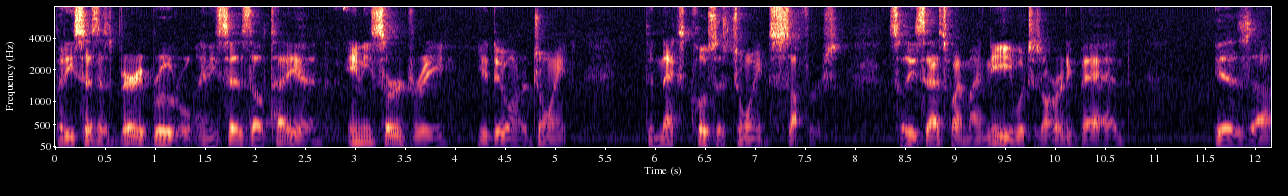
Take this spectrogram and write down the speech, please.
but he says it's very brutal, and he says they'll tell you any surgery you do on a joint, the next closest joint suffers. So he says that's why my knee, which is already bad, is uh,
